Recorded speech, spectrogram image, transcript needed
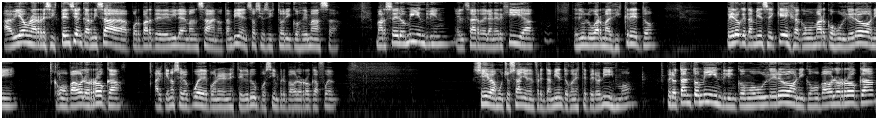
había una resistencia encarnizada por parte de Vila de Manzano, también socios históricos de masa. Marcelo Mindlin, el zar de la energía, desde un lugar más discreto, pero que también se queja como Marcos Bulgeroni, como Paolo Roca, al que no se lo puede poner en este grupo, siempre Paolo Roca fue lleva muchos años de enfrentamiento con este peronismo, pero tanto Mindlin como Bulgeroni como Paolo Roca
